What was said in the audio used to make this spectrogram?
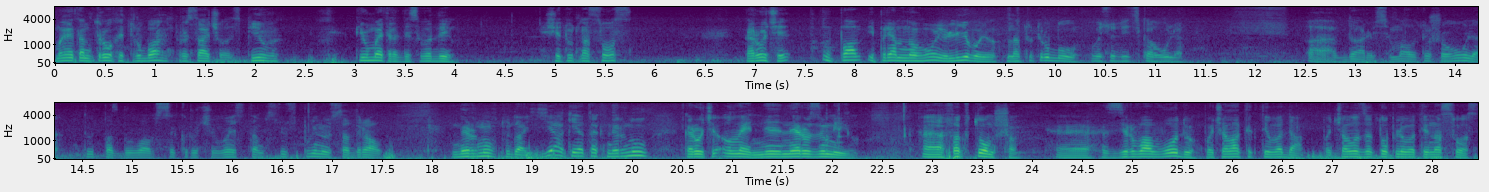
У мене там трохи труба просачувалась, пів, пів метра десь води. Ще тут насос. Коротше, упав і прям ногою лівою на ту трубу. Ось одицька гуля. А, вдарився. Мало то, що гуля, тут позбивав все, коротше, весь там всю спину содрав. Нирнув туди. Як я так нирнув? Коротше, олень, не, не розумію. Е, факт в тому, що е, зірвав воду, почала текти вода, почало затоплювати насос.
